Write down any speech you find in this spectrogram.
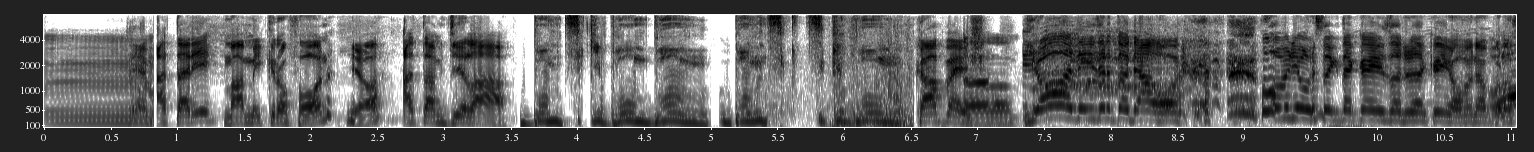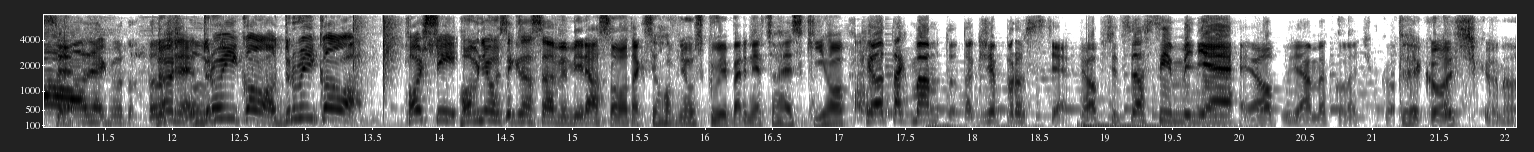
Mm, A tady má mikrofon, jo? A tam dělá bum ciki bum bum, bum ciki bum. Chápeš? Um. Jo, Nejzer to dal, hovňousek takový vzadu, takový hovno prostě. Wow, jak mu to došlo. Dobře, druhý kolo, druhý kolo. Hoši, hovňousek zase vybírá slovo, tak si hovňousku vyber něco hezkýho. Tak jo, tak mám to, takže prostě, jo, představ si mě, jo, uděláme kolečko. To je kolečko, no.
